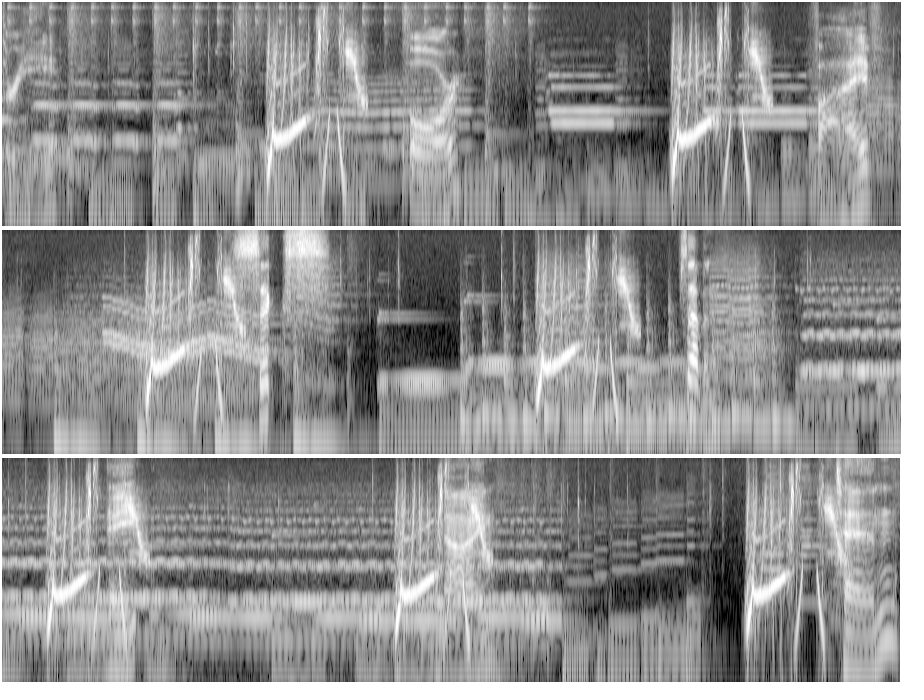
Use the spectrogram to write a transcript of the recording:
Three. Four. Five. Six. Seven. Eight. Nine. Ten.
